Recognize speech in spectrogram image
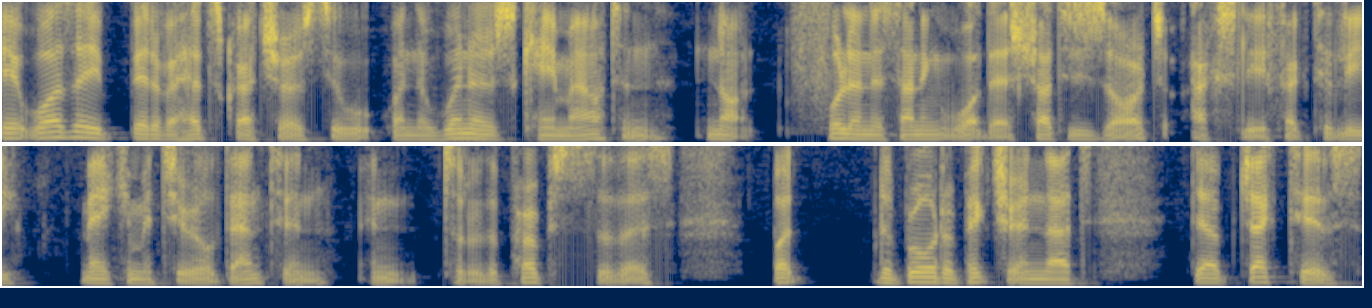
it was a bit of a head scratcher as to when the winners came out and not fully understanding what their strategies are to actually effectively make a material dent in, in sort of the purposes of this. But the broader picture in that the objectives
